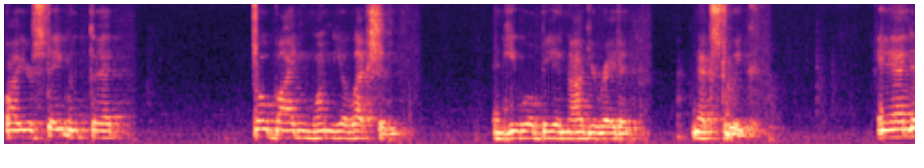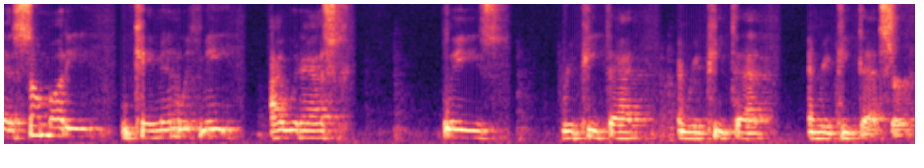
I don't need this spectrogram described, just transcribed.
by your statement that Joe Biden won the election and he will be inaugurated next week. And as somebody who came in with me, I would ask, please repeat that and repeat that and repeat that, sir,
